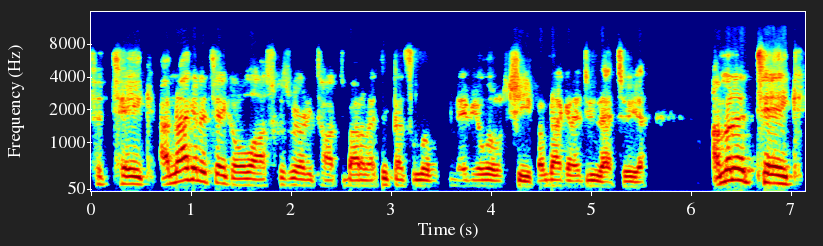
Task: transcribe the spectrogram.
to take. I'm not going to take Olaus because we already talked about him. I think that's a little maybe a little cheap. I'm not going to do that to you. I'm going to take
